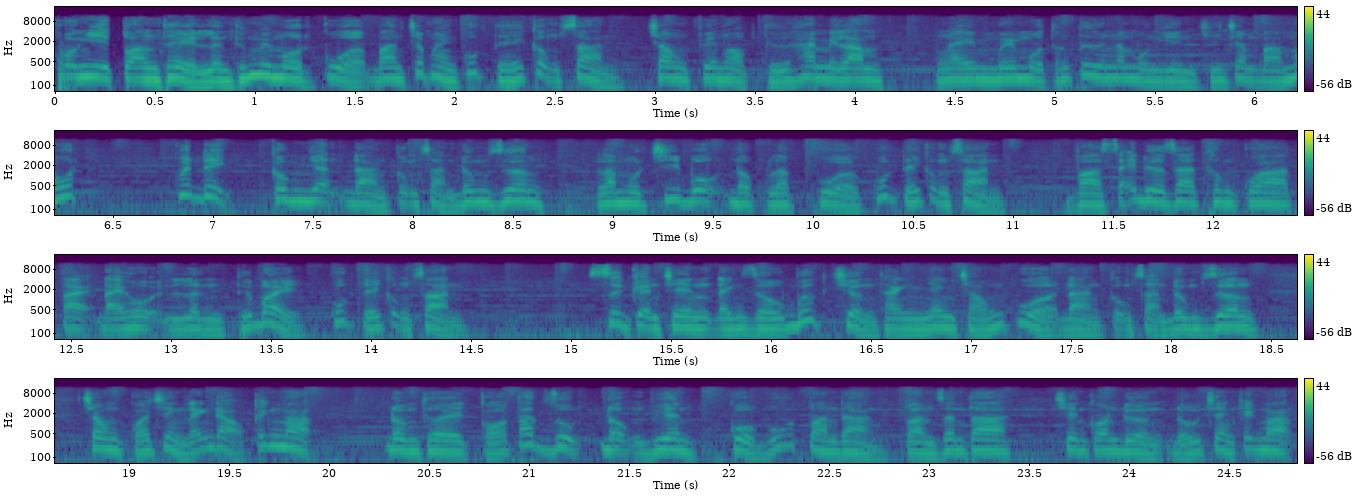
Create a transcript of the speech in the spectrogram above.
Hội nghị toàn thể lần thứ 11 của Ban chấp hành quốc tế Cộng sản trong phiên họp thứ 25 ngày 11 tháng 4 năm 1931 quyết định công nhận Đảng Cộng sản Đông Dương là một chi bộ độc lập của Quốc tế Cộng sản và sẽ đưa ra thông qua tại Đại hội lần thứ 7 Quốc tế Cộng sản. Sự kiện trên đánh dấu bước trưởng thành nhanh chóng của Đảng Cộng sản Đông Dương trong quá trình lãnh đạo cách mạng, đồng thời có tác dụng động viên, cổ vũ toàn đảng, toàn dân ta trên con đường đấu tranh cách mạng.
